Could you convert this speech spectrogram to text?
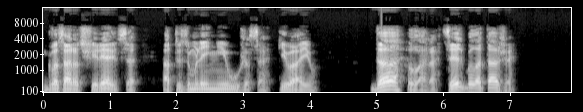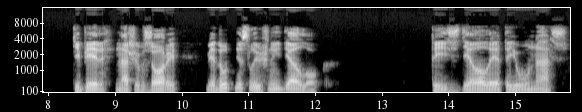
Глаза расширяются от изумления и ужаса. Киваю. Да, Лара, цель была та же. Теперь наши взоры ведут неслышный диалог. Ты сделал это и у нас.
